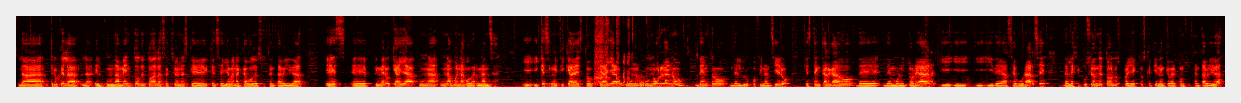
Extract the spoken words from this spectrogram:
creo que el fundamento de todas las acciones que, se llevan a cabo de sustentabilidad es, eh, primero, que haya una buena gobernanza. ¿Y, qué significa esto? Que haya un, órgano dentro del grupo financiero que esté encargado de, monitorear y, de asegurarse de la ejecución de todos los proyectos que tienen que ver con sustentabilidad.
